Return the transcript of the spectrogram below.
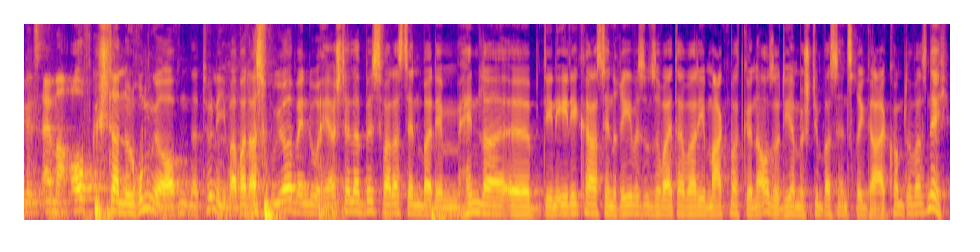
bin jetzt einmal aufgestanden und rumgelaufen. Natürlich, aber war das früher, wenn du Hersteller bist, war das denn bei dem Händler, äh, den Edekas, den Reves und so weiter, war die Marktmacht genauso. Die haben bestimmt, was ins Regal kommt und was nicht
